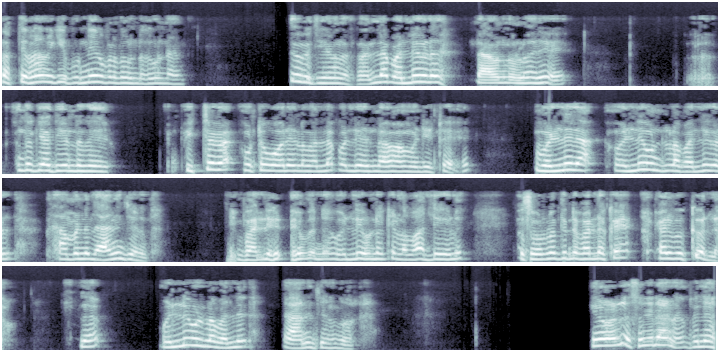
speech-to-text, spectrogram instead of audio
സത്യഭാമയ്ക്ക് പുണ്യപ്രദമുണ്ട് അതുകൊണ്ടാണ് ഇതൊക്കെ ചെയ്യണമെന്ന് നല്ല പല്ലുകൾ ഉണ്ടാവണം എന്നുള്ളവർ എന്തൊക്കെയാണ് ചെയ്യേണ്ടത്? പിച്ചക കൊട്ട് പോലെയുള്ള നല്ല പല്ലുകൾ ഉണ്ടാവാൻ വേണ്ടിയിട്ട് വെള്ളില വെള്ളി കൊണ്ടുള്ള പല്ലുകൾ ബ്രാഹ്മണന് ദാനം ചെയ്യണം. ഈ പല്ല് പിന്നെ വെള്ളി കൊണ്ടൊക്കെയുള്ള പല്ലുകൾ സ്വർണത്തിന്റെ പല്ലൊക്കെ ആൾക്കാർ വെക്കുമല്ലോ ഇത് വെള്ളി കൊണ്ടുള്ള പല്ല് ദാനം ചെയ്യണമെന്ന് പറഞ്ഞു. ഇങ്ങനെ വളരെ രസകരമാണ് പിന്നെ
